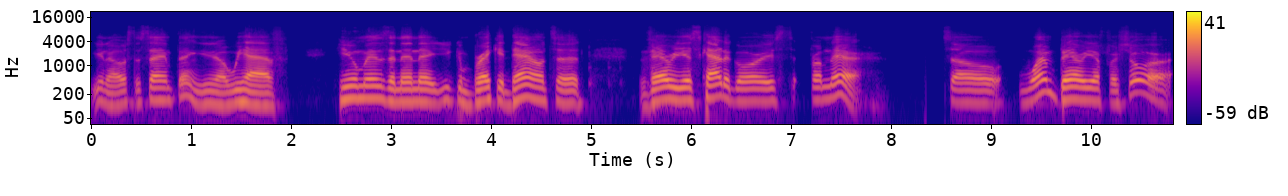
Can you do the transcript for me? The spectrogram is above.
you know it's the same thing you know we have humans and then there, you can break it down to various categories from there. So one barrier for sure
